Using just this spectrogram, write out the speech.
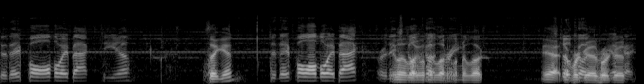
Did they fall all the way back? Do you know? Say again? Did they fall all the way back, or are they Let me still look, let me look, let me look. Yeah, no, we're good, we're three, good. Okay.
